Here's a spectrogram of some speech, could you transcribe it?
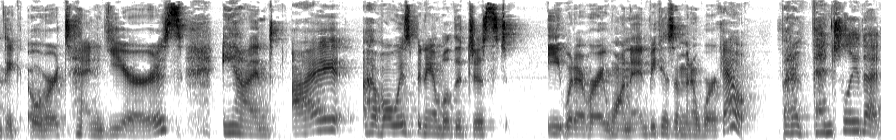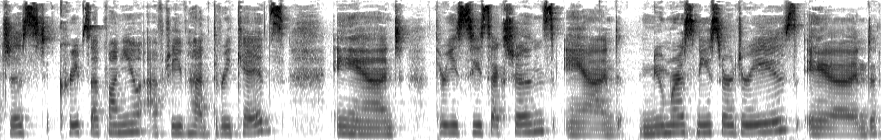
think over 10 years. And I have always been able to just eat whatever I wanted because I'm going to work out. But eventually that just creeps up on you after you've had three kids and three C sections and numerous knee surgeries, and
